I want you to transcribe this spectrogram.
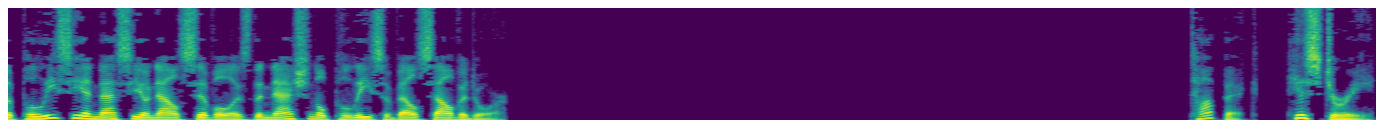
The Policía Nacional Civil is the national police of El Salvador. History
